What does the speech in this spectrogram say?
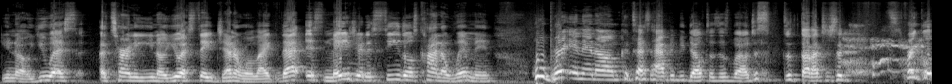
you know us attorney you know us state general. Like that it's major to see those kind of women who Britten and um Contessa have to be deltas as well. Just, just thought I just should sprinkle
